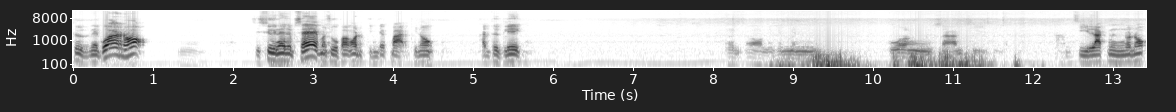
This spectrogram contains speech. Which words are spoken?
ถึกเนี่ยกว่าเนาะแม่นสิซื้อในแซ่บๆมาสู่ปังออดกินจากบาทพี่น้องคันถึกเลขเพิ่นออกนี่ก็มันกวาง3 4สามสี่หลักหนึ่งแล้วเนาะ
